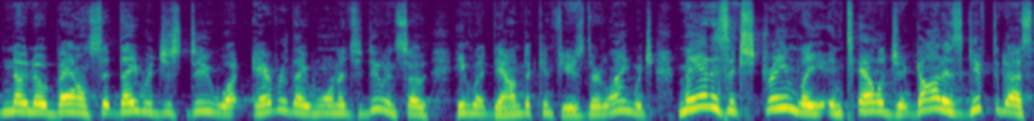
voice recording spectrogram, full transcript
no, no bounds, that they would just do whatever they wanted to do. And so he went down to confuse their language. Man is extremely intelligent. God has gifted us.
